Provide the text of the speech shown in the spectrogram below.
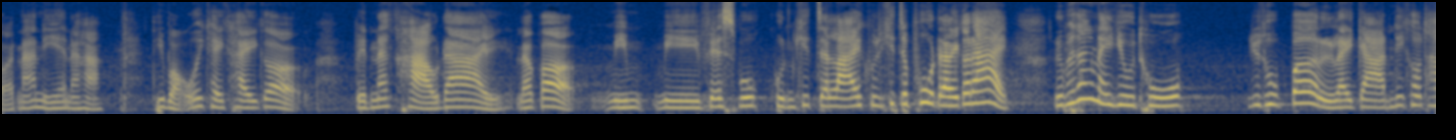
ก่อนหน้านี้นะคะที่บอกโอ้ยใคร ๆ ก็เป็นนักข่าวได้ แล้วก็มีมี Facebook คุณคิดจะไลฟ์คุณคิดจะพูดอะไรก็ได้ หรือแม้กระทั่งใน YouTube ยูทูบเบอร์หรือรายการที่เขาท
